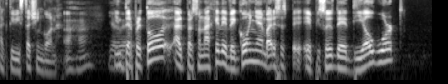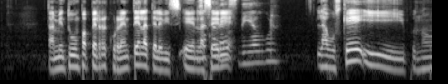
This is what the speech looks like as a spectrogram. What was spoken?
Activista chingona. Ajá. veo. Interpretó al personaje de Begoña en varios episodios de The L Word. También tuvo un papel recurrente en la televisión, en la ¿Esa cuál serie. es? The L Word. La busqué y pues no,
